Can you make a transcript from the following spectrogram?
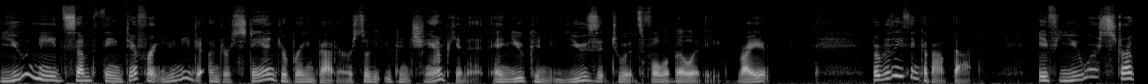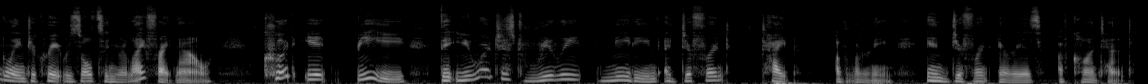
you need something different. You need to understand your brain better so that you can champion it and you can use it to its full ability right? But really think about that. If you are struggling to create results in your life right now could it be that you are just really needing a different type of learning in different areas of content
